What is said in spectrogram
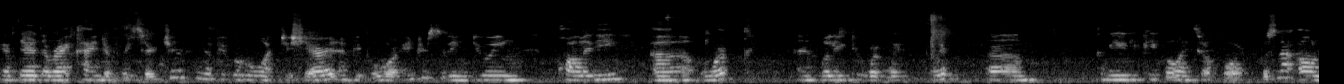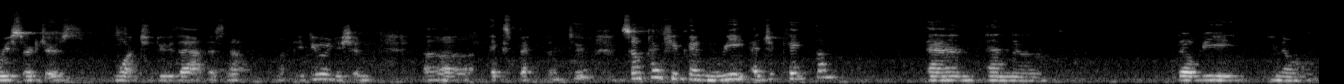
if they're the right kind of researcher, you know, people who want to share it and people who are interested in doing quality uh, work and willing to work with, with um, community people and so forth. Because not all researchers want to do that. That's not what they do, and you shouldn't uh, expect them to. Sometimes you can re-educate them, and and uh, they'll be you know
